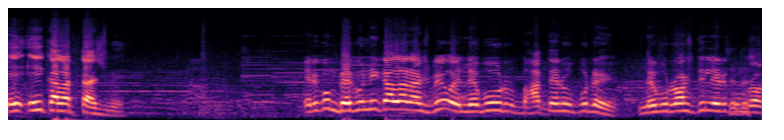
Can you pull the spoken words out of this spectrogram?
এই এই কালারটা আসবে। এরকম বেগুনি কালার আসবে ওই লেবুর ভাতের উপরে লেবুর রস দিলে এরকম রং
